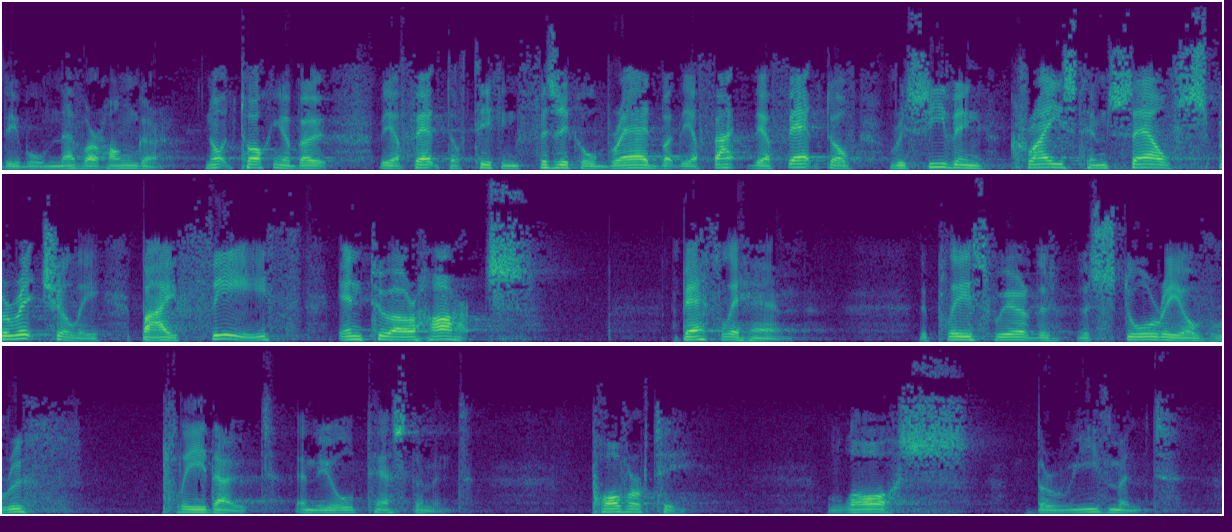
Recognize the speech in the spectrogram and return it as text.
they will never hunger. Not talking about the effect of taking physical bread, but the effect, the effect of receiving Christ Himself spiritually by faith into our hearts. Bethlehem the place where the, the story of Ruth played out in the Old Testament. Poverty, loss, bereavement,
